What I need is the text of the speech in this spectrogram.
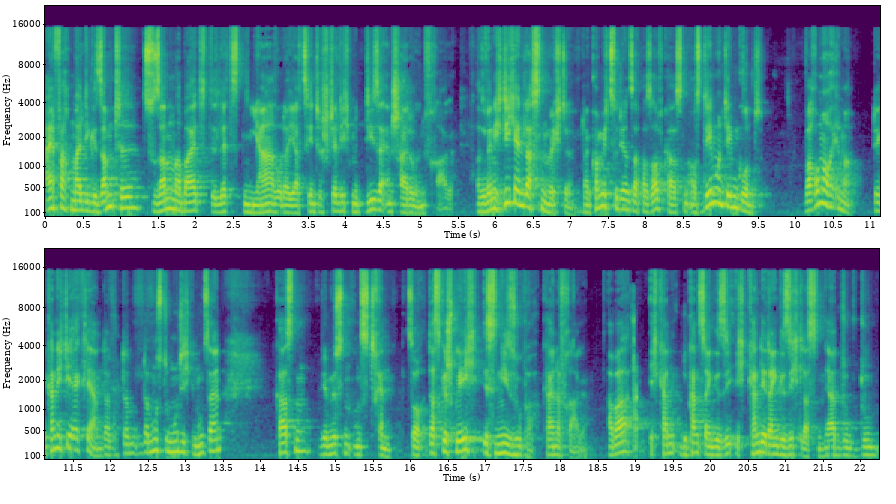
einfach mal die gesamte Zusammenarbeit der letzten Jahre oder Jahrzehnte stelle ich mit dieser Entscheidung in Frage. Also wenn ich dich entlasten möchte, dann komme ich zu dir und sage, pass auf, Carsten, aus dem und dem Grund, warum auch immer, den kann ich dir erklären. Da, da, da musst du mutig genug sein. Carsten, wir müssen uns trennen. So, das Gespräch ist nie super, keine Frage. Aber ich kann, du kannst dein Gesicht, ich kann dir dein Gesicht lassen. Ja, du, du,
